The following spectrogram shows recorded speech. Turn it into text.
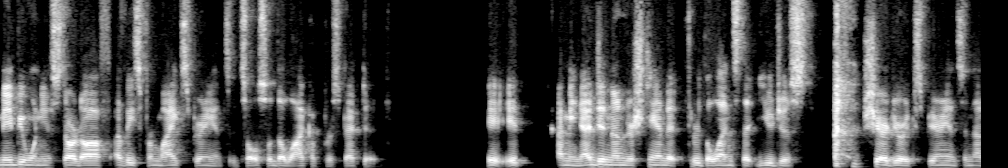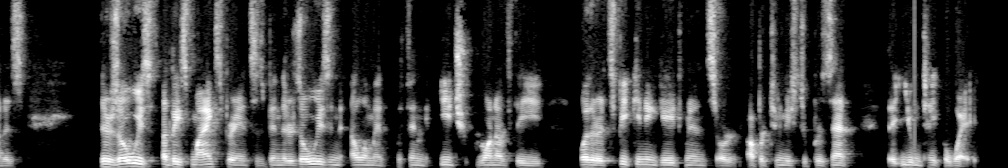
maybe when you start off, at least from my experience, it's also the lack of perspective. It, it I mean, I didn't understand it through the lens that you just shared your experience, and that is there's always, at least my experience has been, there's always an element within each one of the, whether it's speaking engagements or opportunities to present, that you can take away.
